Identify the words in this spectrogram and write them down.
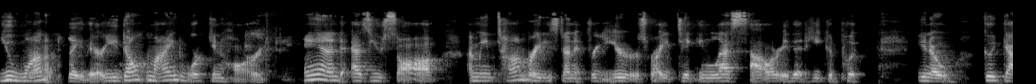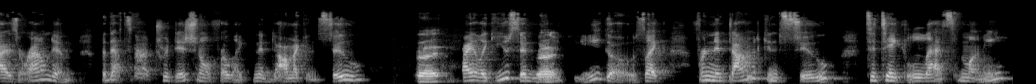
You want to play there. You don't mind working hard. And as you saw, I mean, Tom Brady's done it for years, right? Taking less salary that he could put, you know, good guys around him. But that's not traditional for like Ndamukong Suh. Right. Right. Like you said, right. egos. Like for Ndamukong Suh to take less money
